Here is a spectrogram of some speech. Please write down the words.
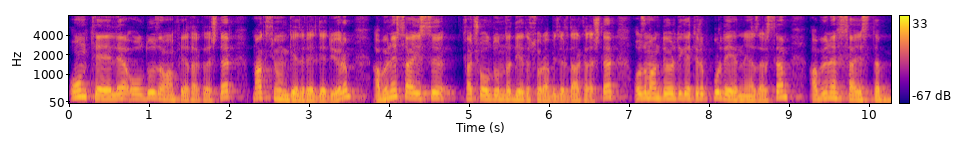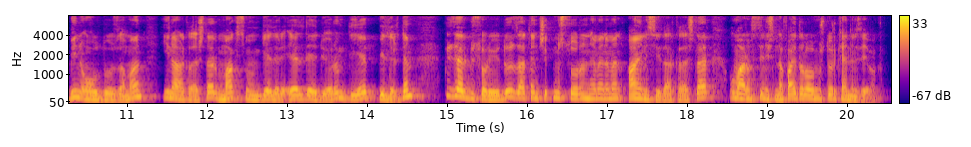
10 TL olduğu zaman fiyat arkadaşlar maksimum gelir elde ediyorum. Abone sayısı kaç olduğunda diye de sorabilirdi arkadaşlar. O zaman 4'ü getirip burada yerine yazarsam abone sayısı da 1000 olduğu zaman yine arkadaşlar maksimum geliri elde ediyorum diyebilirdim. Güzel bir soruydu. Zaten çıkmış sorunun hemen hemen aynısıydı arkadaşlar. Umarım sizin için de faydalı olmuştur. Kendinize iyi bakın.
